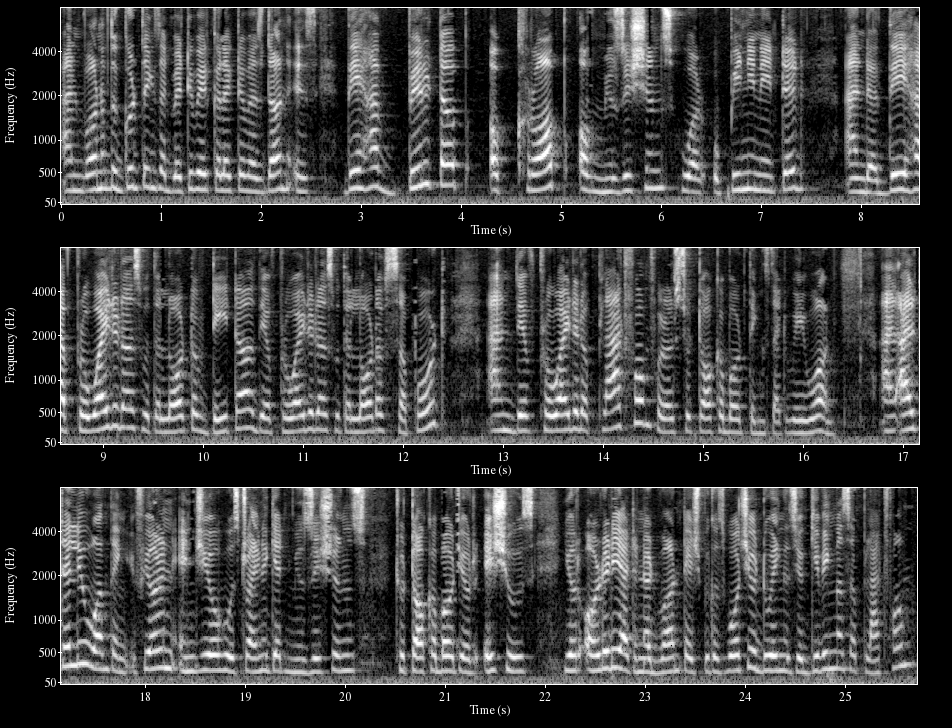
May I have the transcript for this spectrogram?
and one of the good things that Vetiver Collective has done is they have built up a crop of musicians who are opinionated and uh, they have provided us with a lot of data. They have provided us with a lot of support and they've provided a platform for us to talk about things that we want and i'll tell you one thing if you're an ngo who's trying to get musicians to talk about your issues, you're already at an advantage because what you're doing is you're giving us a platform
